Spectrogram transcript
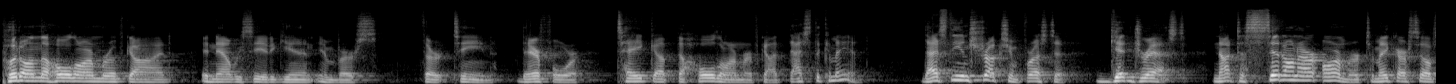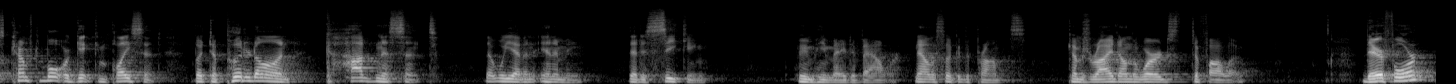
put on the whole armor of God. And now we see it again in verse 13. Therefore, take up the whole armor of God. That's the command. That's the instruction for us to get dressed, not to sit on our armor to make ourselves comfortable or get complacent, but to put it on cognizant that we have an enemy that is seeking whom he may devour. Now let's look at the promise. It comes right on the words to follow. Therefore,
